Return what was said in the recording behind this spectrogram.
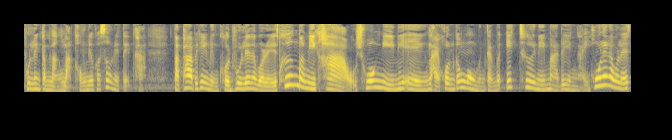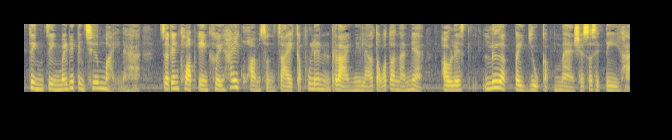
ผู้เล่นกำลังหลักของนิวคาสเซิลในเต็ดค่ะ ตัดภาพไปที่อีกหนึ่งคนผู้เล่นอเวเรสเพิ่งมามีข่าวช่วงนี้นี่เอง หลายคนก็งงเหมือนกันว่าเอ๊ะชื่อนี้มาได้ยังไง ผู้เล่นอเวเรสจริง ๆ ไม่ได้เป็นชื่อใหม่นะคะเจอเกนคลอปเองเคยให้ความสนใจกับผู้เล่นรายนี้แล้ว แต่ว่าตอนนั้นเนี่ย เอาเลสเลือกไปอยู่กับแมนเชสเตอร์ซิตี้ค่ะ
